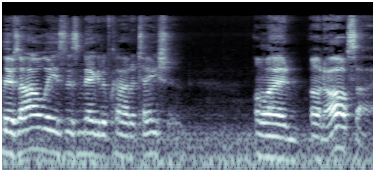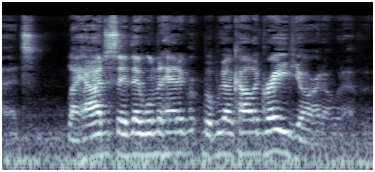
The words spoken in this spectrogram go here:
there's always this negative connotation on on all sides. Like how I just said that woman had a what we gonna call a graveyard or whatever.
